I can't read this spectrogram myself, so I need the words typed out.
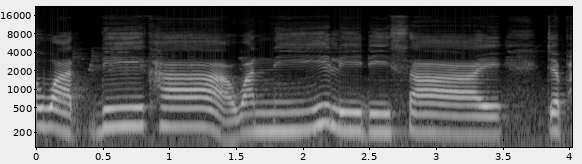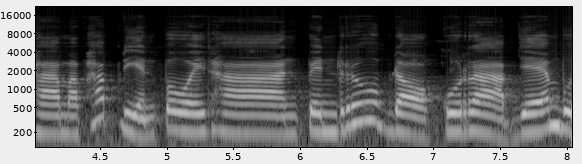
สวัสดีค่ะ วันนี้รีดีไซน์จะพามาพับเหรียญโปรยทาน เป็นรูปดอกกุหลาบแย้มบุ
